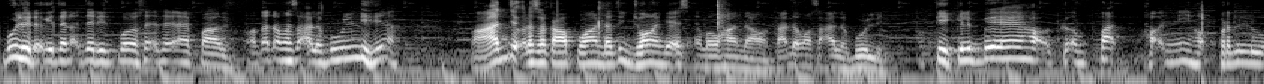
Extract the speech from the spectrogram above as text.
boleh tak kita nak jadi set-set Nepal Oh, tak ada masalah, boleh lah. Ajak lah sekapur anda tu join DSN bawah anda. Tak ada masalah, boleh. Okey, kelebihan hak keempat, hak ni hak perlu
